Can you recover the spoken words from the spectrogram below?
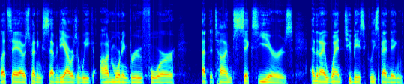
let's say I was spending 70 hours a week on morning brew for at the time six years. And then I went to basically spending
